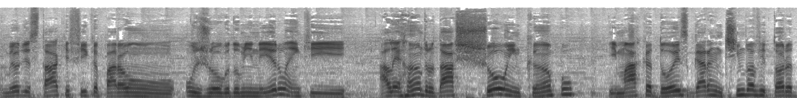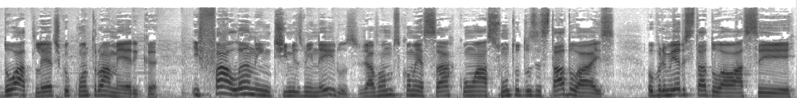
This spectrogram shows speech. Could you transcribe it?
O meu destaque fica para um, o jogo do Mineiro, em que Alejandro dá show em campo e marca dois, garantindo a vitória do Atlético contra o América. E falando em times mineiros, já vamos começar com o assunto dos estaduais. O primeiro estadual a ser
